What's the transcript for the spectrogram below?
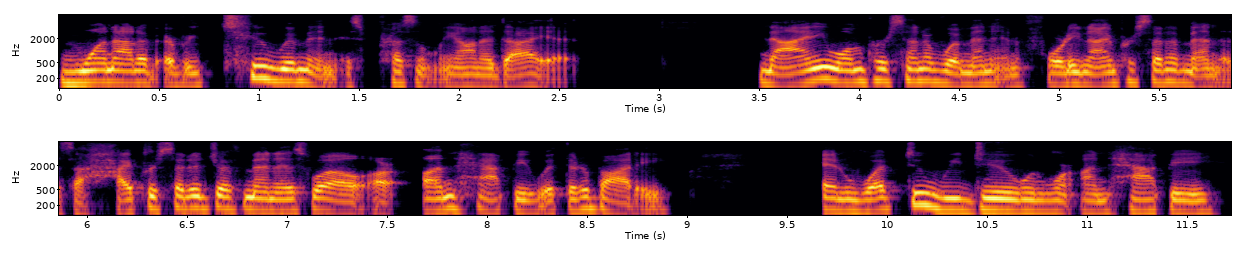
one out of every two women is presently on a diet 91% of women and 49% of men, that's a high percentage of men as well, are unhappy with their body and what do we do when we're unhappy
